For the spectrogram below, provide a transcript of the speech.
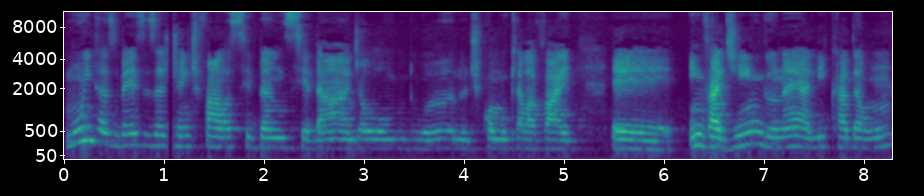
Muitas vezes a gente fala-se da ansiedade ao longo do ano, de como que ela vai é, invadindo, né, ali cada um.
